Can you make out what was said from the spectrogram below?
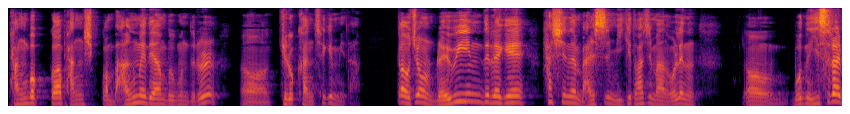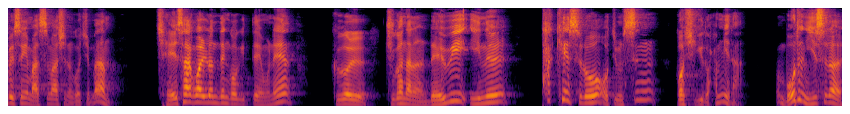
방법과 방식과 마음에 대한 부분들을 어, 기록한 책입니다. 그러니까 좀 레위인들에게 하시는 말씀이기도 하지만 원래는 어, 모든 이스라엘 백성이 말씀하시는 거지만 제사 관련된 거기 때문에 그걸 주관하는 레위인을 타켓으로 보면 쓴 것이기도 합니다. 모든 이스라엘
